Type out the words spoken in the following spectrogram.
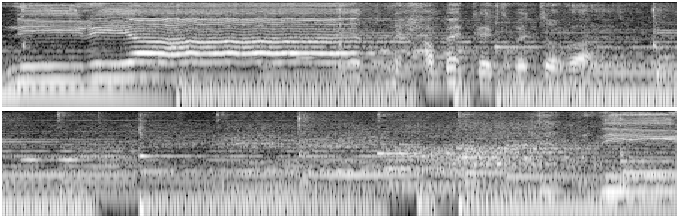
תני לי יד מחבקת בטובה תני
